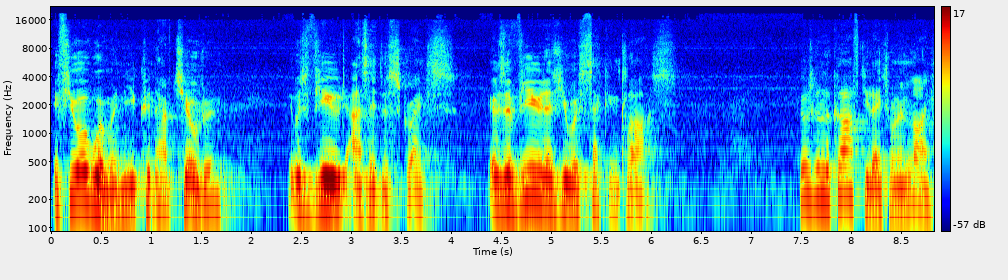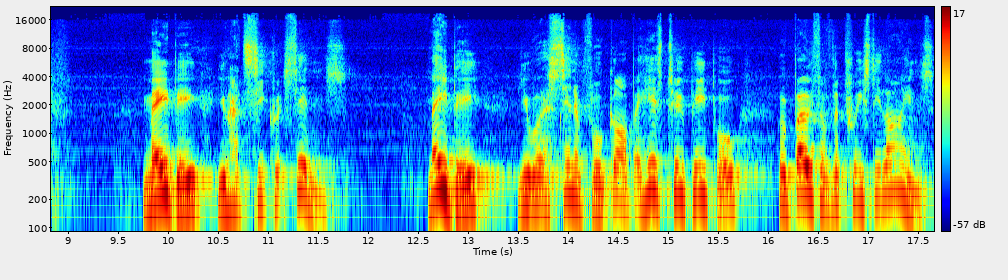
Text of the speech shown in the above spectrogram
if you were a woman, you couldn't have children, it was viewed as a disgrace. It was viewed as you were second class. Who was going to look after you later on in life? Maybe you had secret sins. Maybe you were a sinner before God. But here's two people who are both of the priestly lines.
